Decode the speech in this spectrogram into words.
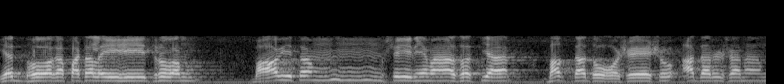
ಯದ್ಭೋಗ ಪಟಲೈ ಧ್ರುವಂ ಭಾವಿತಂ ಶ್ರೀನಿವಾಸಸ್ಯ. ಭಕ್ತ ದೋಷೇಶು ಅದರ್ಶನಂ.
